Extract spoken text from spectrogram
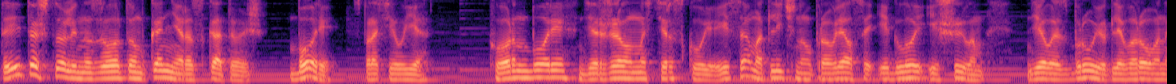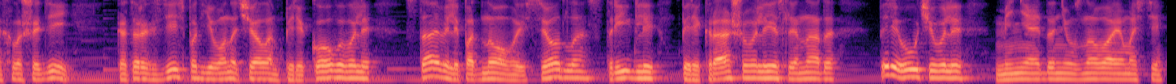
Ты-то что ли на золотом коне раскатываешь? Бори?» – спросил я. Хорн Бори держал мастерскую и сам отлично управлялся иглой и шилом, делая сбрую для ворованных лошадей – которых здесь под его началом перековывали, ставили под новые седла, стригли, перекрашивали, если надо, переучивали, меняя до неузнаваемости,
